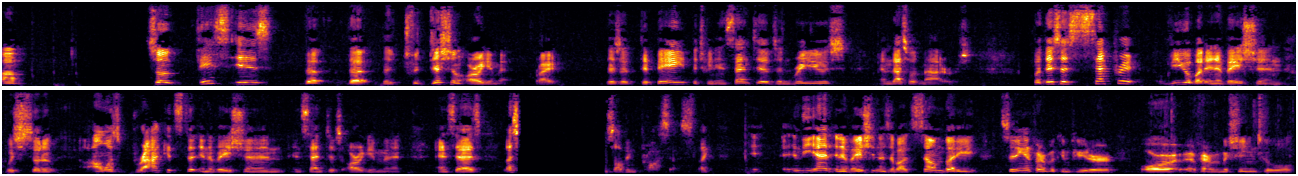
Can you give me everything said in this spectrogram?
Um, so this is the, the the traditional argument, right? There's a debate between incentives and reuse, and that's what matters. But there's a separate view about innovation, which sort of almost brackets the innovation incentives argument and says, let's problem solving process. Like in the end, innovation is about somebody sitting in front of a computer or in front of a machine tool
